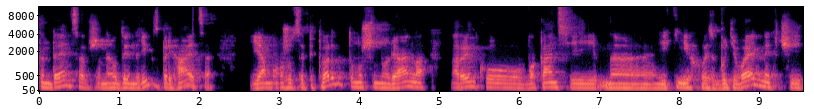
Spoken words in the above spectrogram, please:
тенденція вже не один рік зберігається. Я можу це підтвердити, тому що ну реально на ринку вакансій е, якихось будівельних чи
